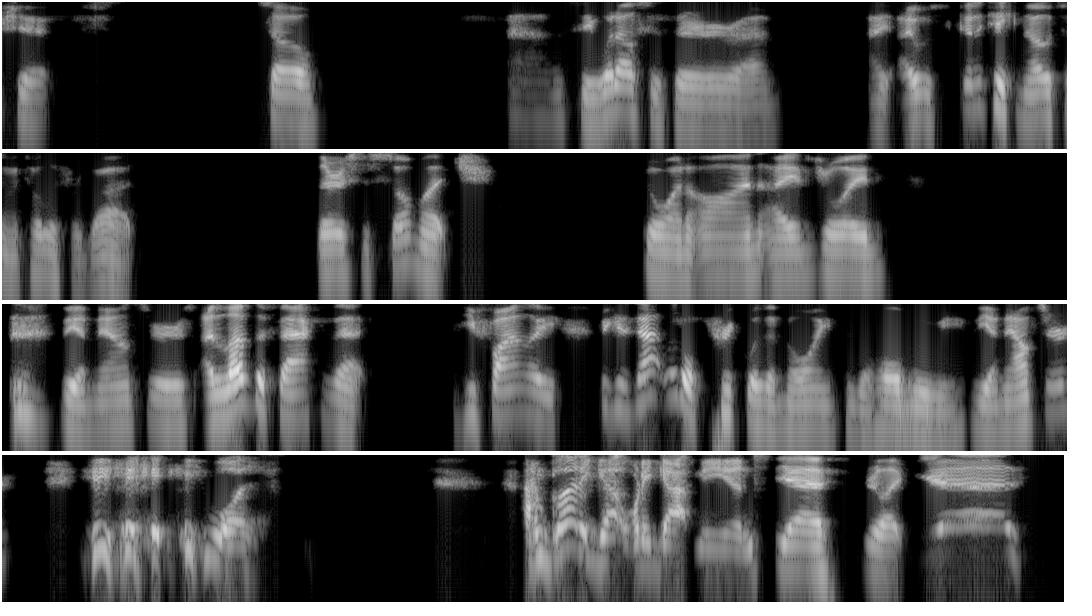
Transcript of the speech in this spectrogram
shit. So uh, let's see what else is there. Uh, I I was gonna take notes and I totally forgot. There's just so much going on. I enjoyed the announcers. I love the fact that he finally because that little prick was annoying through the whole movie. The announcer. He he was. I'm glad he got what he got me in. Yes, you're like yes.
